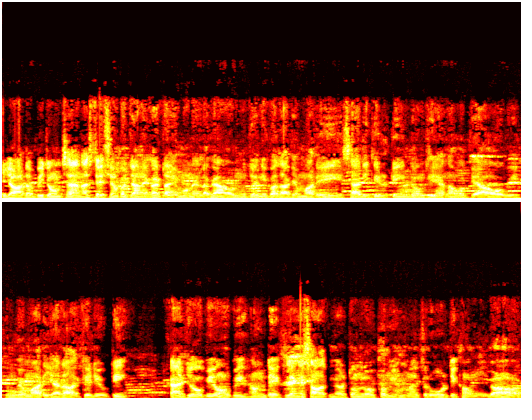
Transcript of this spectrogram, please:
یار ابھی جو سے ہے نا اسٹیشن پر جانے کا ٹائم ہونے لگا اور مجھے نہیں پتا کہ ہماری ساری کی روٹین جو سی ہے نا وہ کیا ہوگی کیونکہ ہماری ہے رات کی ڈیوٹی خیر جو بھی ہوگی ہم دیکھ لیں گے ساتھ میں اور تم لوگ کو بھی میں ضرور دکھاؤں گا۔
